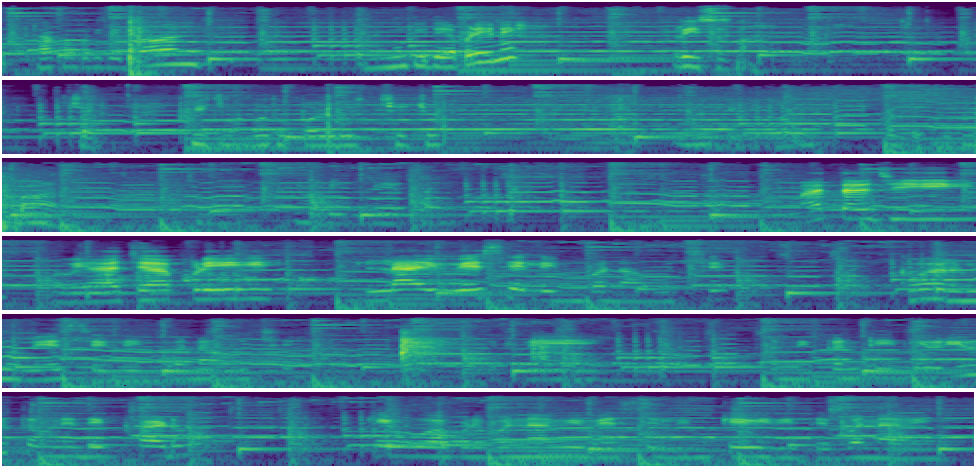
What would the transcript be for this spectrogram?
દીધું ઢાંકણ કરી દે બંધ. મૂકી દઈએ આપણે એને ફ્રીઝમાં ચલો ફ્રીજમાં બધું પડ્યું છે, જો. માતાજી, હવે આજે આપણે લાઈવ વેસેલિન બનાવવું છે. ઘરનું વેસેલિન બનાવવું છે. એટલે તમે કન્ટિન્યુ રહ્યું, તમને દેખાડું. કેવું આપણે બનાવી વેસેલિન કેવી રીતે બનાવી?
